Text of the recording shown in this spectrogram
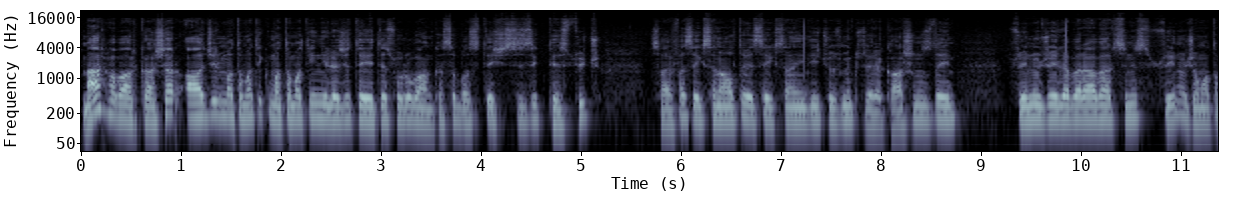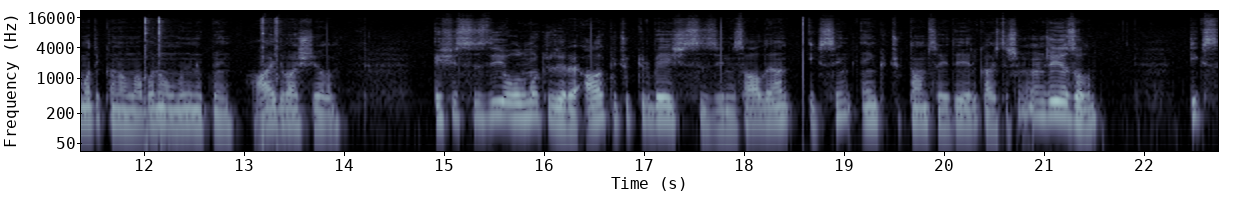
Merhaba arkadaşlar. Acil Matematik Matematiğin İlacı TYT Soru Bankası Basit Eşitsizlik Test 3 sayfa 86 ve 87'yi çözmek üzere karşınızdayım. Hüseyin Hoca ile berabersiniz. Hüseyin Hoca Matematik kanalına abone olmayı unutmayın. Haydi başlayalım. Eşitsizliği olmak üzere A küçüktür B eşitsizliğini sağlayan x'in en küçük tam sayı değeri kaçtır? Şimdi önce yazalım. x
